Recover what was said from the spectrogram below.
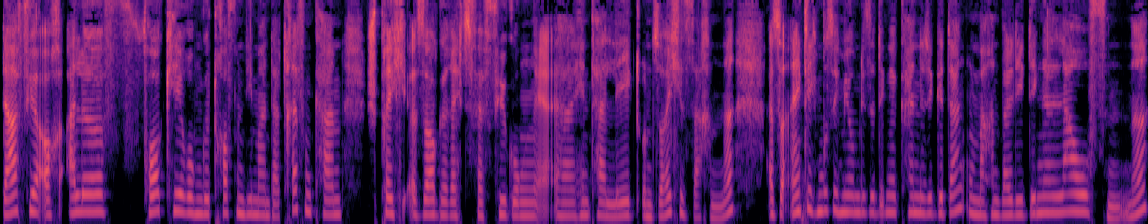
dafür auch alle Vorkehrungen getroffen, die man da treffen kann, sprich äh, Sorgerechtsverfügungen äh, hinterlegt und solche Sachen. Ne? Also eigentlich muss ich mir um diese Dinge keine Gedanken machen, weil die Dinge laufen. Ne?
